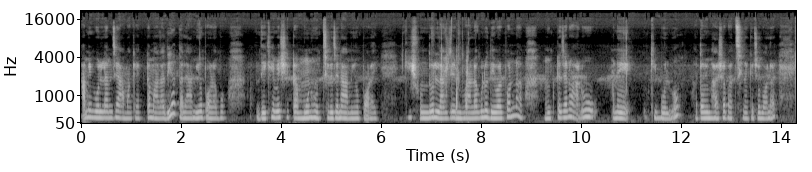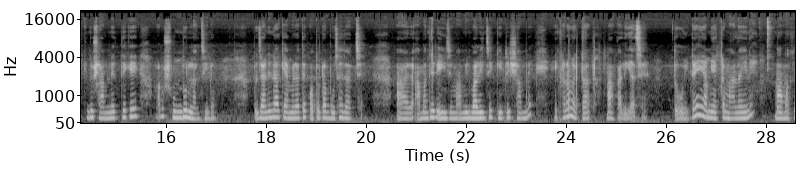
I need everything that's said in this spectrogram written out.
আমি বললাম যে, আমাকে একটা মালা দিও, তাহলে আমিও পরাবো। দেখে বেশ একটা মন হচ্ছিল যে, না, আমিও পরাই। কি সুন্দর লাগছে মালাগুলো দেওয়ার পর না, মুখটা যেন আরও মানে কি বলব, হয়তো আমি ভাষা পাচ্ছি না কিছু বলার, কিন্তু সামনের থেকে আরও সুন্দর লাগছিল। তো জানি না ক্যামেরাতে কতটা বোঝা যাচ্ছে। আর আমাদের এই যে মামির বাড়ির যে গেটের সামনে, এখানেও একটা মা কালী আছে। তো এটাই আমি একটা মালা এনে মামাকে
